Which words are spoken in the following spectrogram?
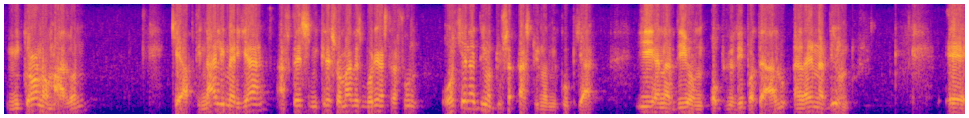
μικρών ομάδων και από την άλλη μεριά αυτές οι μικρές ομάδες μπορεί να στραφούν όχι εναντίον τους αστυνομικού πια, ή εναντίον οποιοδήποτε άλλου, αλλά εναντίον τους. Ε,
